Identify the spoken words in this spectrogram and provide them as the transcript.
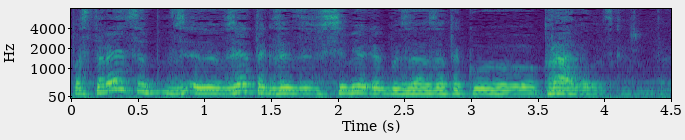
постарается взять так в себе как бы за, за такое правило, скажем так,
